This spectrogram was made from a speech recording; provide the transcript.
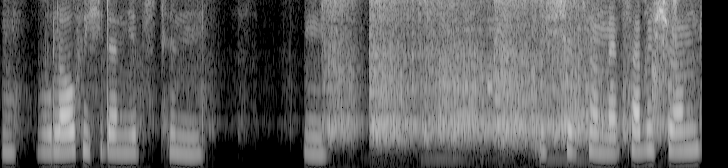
Wo laufe ich denn jetzt hin? Hm. Ich schätze mal, Metz habe ich schon.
